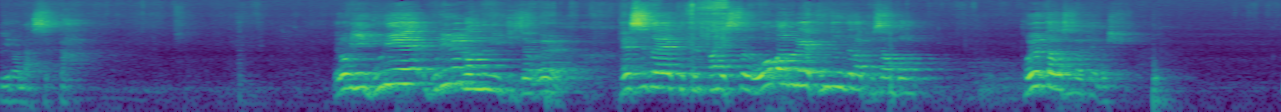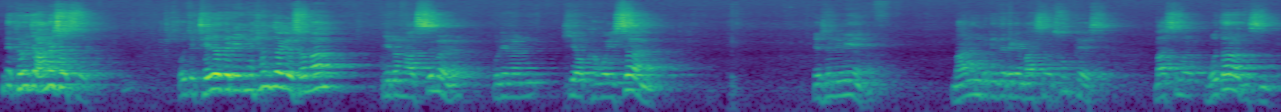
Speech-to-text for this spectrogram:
일어났을까? 여러분 이 무리의 무리를 걷는 이 기적을 베스다의 그 들판에 있었던 5만 명의 군중들 앞에서 한번 보였다고 생각해 보십시오. 근데 그러지 않으셨어요. 오직 제자들이 있는 현장에서만 일어났음을 우리는 기억하고 있어 예수님이 많은 무리들에게 말씀을 선포했어요. 말씀을 못 알아듣습니다.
